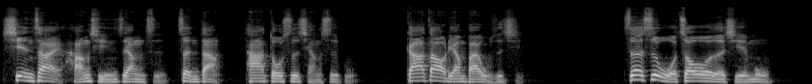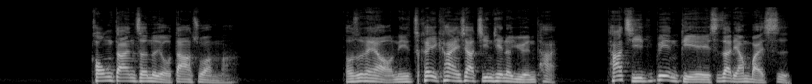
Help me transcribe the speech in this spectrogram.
现在行情这样子震荡，它都是强势股，嘎到两百五十几。这是我周二的节目，空单真的有大赚吗？投资朋友，你可以看一下今天的元泰，它即便跌也是在两百四，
